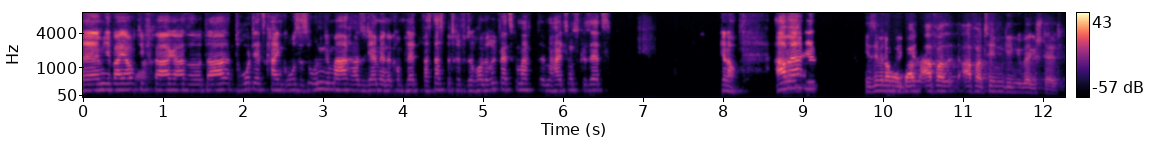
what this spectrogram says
Ähm, hier war ja auch die Frage, also da droht jetzt kein großes Ungemach. Also die haben ja eine komplett, was das betrifft, eine Rolle rückwärts gemacht im Heizungsgesetz. Genau. Aber. Äh, hier sehen wir nochmal die beiden AFA-Themen gegenübergestellt.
